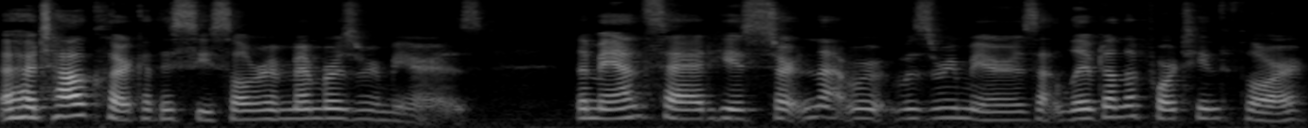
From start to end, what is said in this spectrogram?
A hotel clerk at the Cecil remembers Ramirez. The man said he is certain that it was Ramirez that lived on the 14th floor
